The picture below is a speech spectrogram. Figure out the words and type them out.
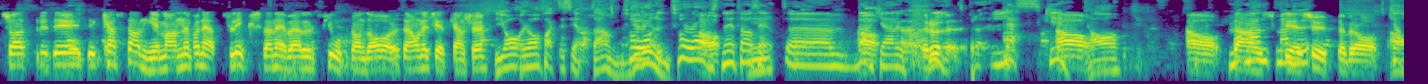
Så att det, det, Kastanjemannen på Netflix, den är väl 14 dagar. Den har ni sett kanske? Ja, jag har faktiskt sett den. Två, två avsnitt har jag sett. Uh, verkar Ja. skitbra. Läskig. Ja, Ja, ja Men- men- dansk, men superbra. Kappa,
